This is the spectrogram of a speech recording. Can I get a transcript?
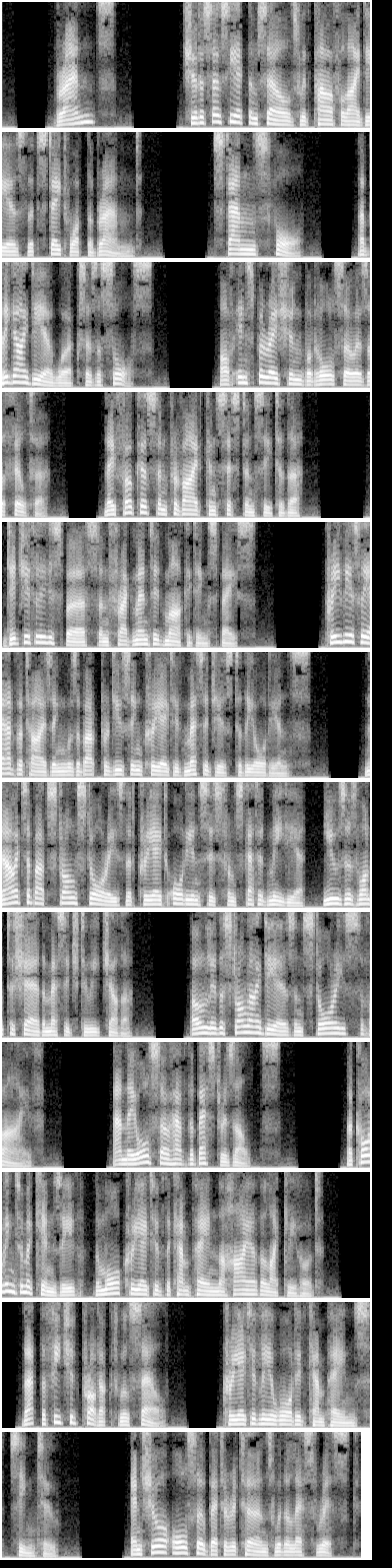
Brands should associate themselves with powerful ideas that state what the brand stands for. A big idea works as a source of inspiration but also as a filter. They focus and provide consistency to the digitally disperse and fragmented marketing space. Previously advertising was about producing creative messages to the audience. Now it's about strong stories that create audiences from scattered media, users want to share the message to each other. Only the strong ideas and stories survive. And they also have the best results. According to McKinsey, the more creative the campaign, the higher the likelihood that the featured product will sell. Creatively awarded campaigns seem to ensure also better returns with a less risk.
